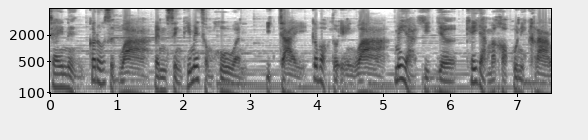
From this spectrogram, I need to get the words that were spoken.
ใจหนึ่งก็รู้สึกว่าเป็นสิ่งที่ไม่สมควร อีกใจก็บอกตัวเองว่าไม่อยากคิดเยอะแค่อยากมาขอบคุณอีกครั้ง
